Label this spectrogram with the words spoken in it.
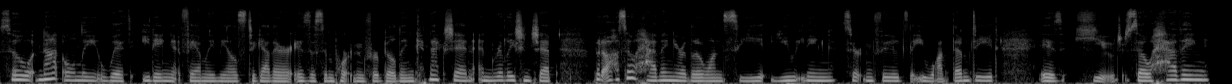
So, not only with eating family meals together is this important for building connection and relationship, but also having your little ones see you eating certain foods that you want them to eat is huge. So, having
